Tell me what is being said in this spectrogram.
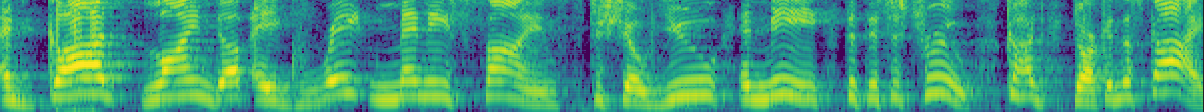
And God lined up a great many signs to show you and me that this is true. God darkened the sky.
